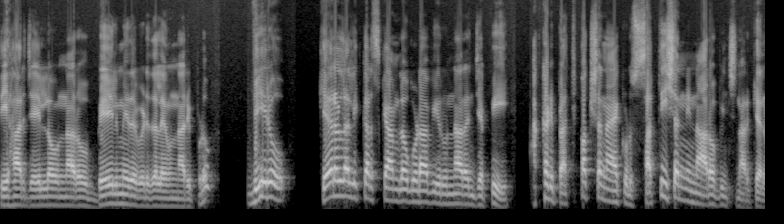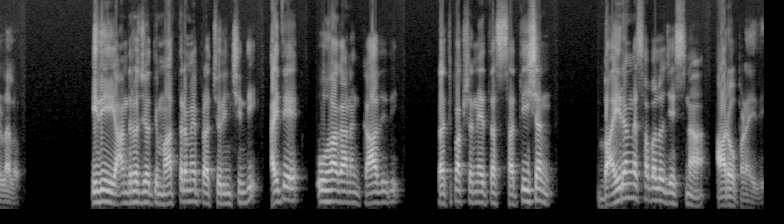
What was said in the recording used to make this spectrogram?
తిహార్ జైల్లో ఉన్నారు. బెయిల్ మీద విడుదలై ఉన్నారు ఇప్పుడు. వీరు కేరళ లిక్కర్ స్కామ్లో కూడా వీరు ఉన్నారని చెప్పి అక్కడి ప్రతిపక్ష నాయకుడు సతీషన్ నిన్న ఆరోపించినారు కేరళలో. ఇది ఆంధ్రజ్యోతి మాత్రమే ప్రచురించింది. అయితే ఊహాగానం కాదు ఇది. ప్రతిపక్ష నేత సతీశన్ బహిరంగ సభలో చేసిన ఆరోపణ ఇది.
